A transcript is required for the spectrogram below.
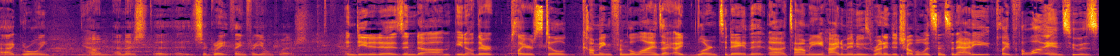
uh, growing, yeah. and and it's uh, it's a great thing for young players. Indeed, it is, and um, you know there are players still coming from the Lions. I, I learned today that uh, Tommy Heinemann, who's run into trouble with Cincinnati, played for the Lions, who has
